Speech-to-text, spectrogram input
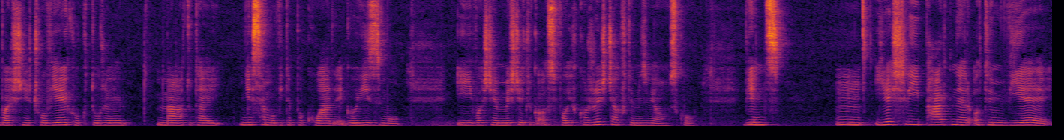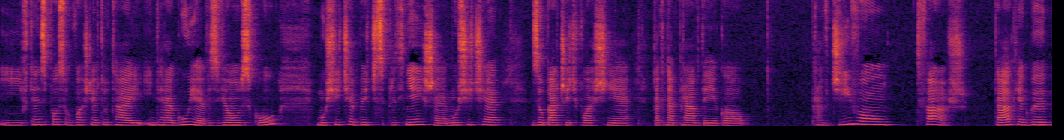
właśnie człowieku, który ma tutaj niesamowite pokłady egoizmu i właśnie myśli tylko o swoich korzyściach w tym związku. Więc mm, jeśli partner o tym wie i w ten sposób właśnie tutaj interaguje w związku, musicie być sprytniejsze, musicie zobaczyć właśnie tak naprawdę jego prawdziwą twarz, tak? Jakby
